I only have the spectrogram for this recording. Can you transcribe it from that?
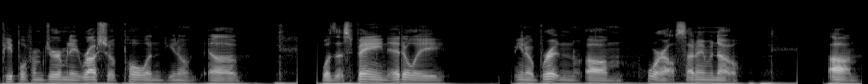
people from Germany, Russia, Poland, you know, uh, was it Spain, Italy, you know, Britain, um, where else? I don't even know. Um,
